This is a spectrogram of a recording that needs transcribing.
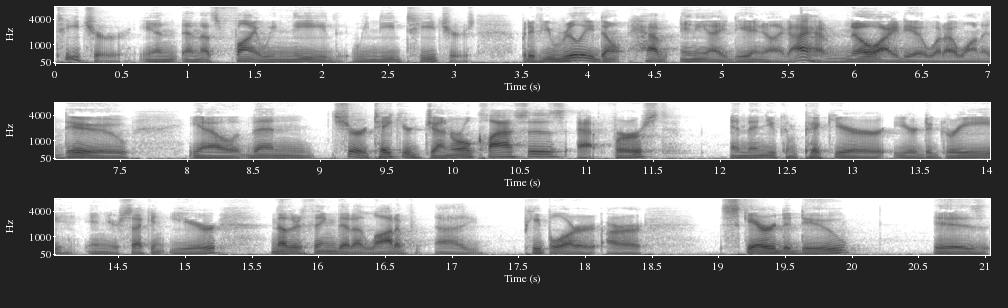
teacher and and that's fine. We need we need teachers. But if you really don't have any idea and you're like i have no idea what i want to do you know then sure take your general classes at first and then you can pick your your degree in your second year. Another thing that a lot of uh, people are are scared to do is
